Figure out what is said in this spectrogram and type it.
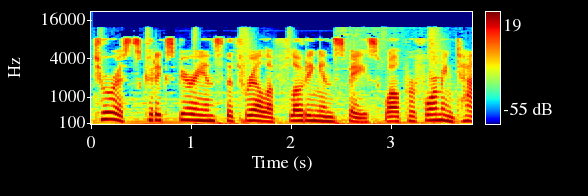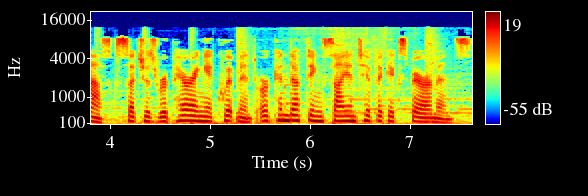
tourists could experience the thrill of floating in space while performing tasks such as repairing equipment or conducting scientific experiments.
